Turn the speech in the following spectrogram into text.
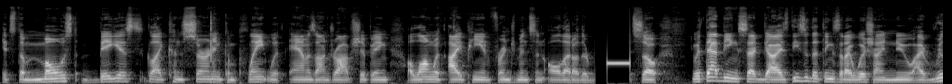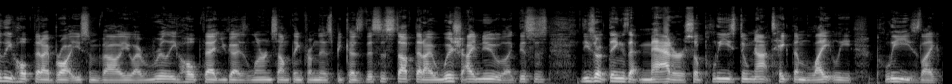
It's the most biggest like concern and complaint with amazon dropshipping along with ip infringements and all that other so, with that being said, guys, these are the things that I wish I knew. I really hope that I brought you some value. I really hope that you guys learned something from this because this is stuff that I wish I knew. Like this is these are things that matter. So please do not take them lightly. Please, like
